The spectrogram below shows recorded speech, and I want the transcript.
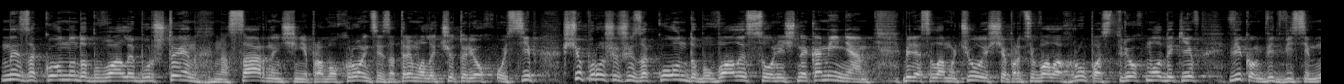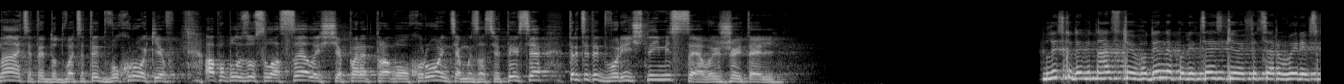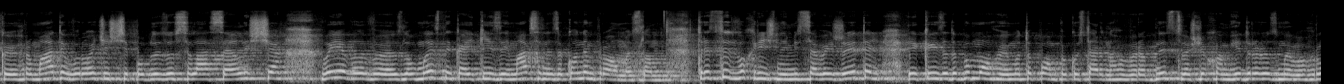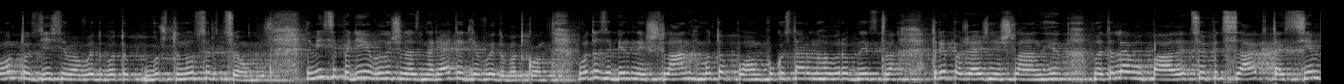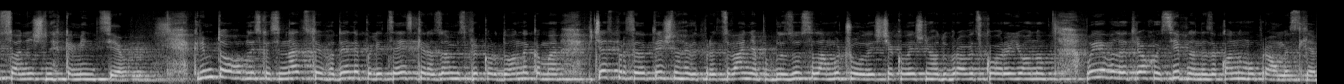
Незаконно добували бурштин. На Сарненщині правоохоронці затримали чотирьох осіб, що, порушивши закон, добували сонячне каміння. Біля села Мочулище працювала група з трьох молодиків віком від 18 до 22 років. А поблизу села Селище перед правоохоронцями засвітився 32-річний місцевий житель. Близько 19-ї години поліцейський офіцер Вирівської громади в урочищі поблизу села Селище виявив зловмисника, який займався незаконним промислом. 32-річний місцевий житель, який за допомогою мотопомпи кустарного виробництва шляхом гідророзмиву ґрунту здійснював видобуток бурштину серцю. На місці події вилучено знаряддя для видобутку, водозабірний шланг, мотопомпу кустарного виробництва, три пожежні шланги, металеву палицю, підсак та сім сонячних камінців. Крім того, близько 17-ї години поліцейські разом із прикордонниками під час профілактичного відпрацювання поблизу села Мочулище колишнього Дубровицького району виявили трьох осіб на незаконному промислі.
